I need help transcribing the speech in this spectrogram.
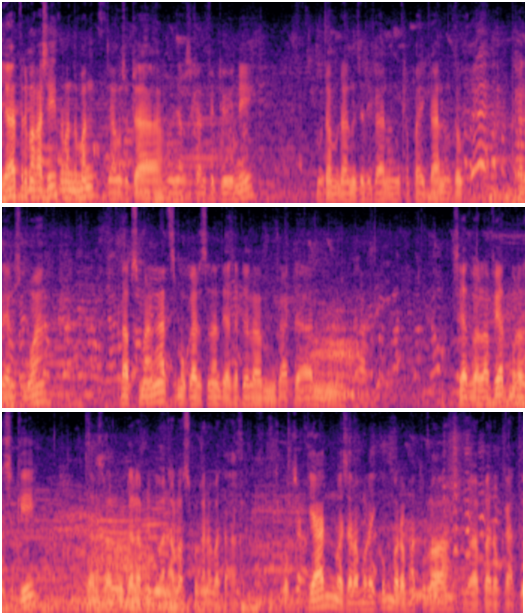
Ya terima kasih teman-teman yang sudah menyaksikan video ini. Mudah-mudahan menjadikan kebaikan untuk kalian semua. Tetap semangat semoga senantiasa dalam keadaan sehat walafiat murah rezeki dan selalu dalam lindungan Allah Subhanahu wa taala. Cukup sekian. Wassalamualaikum warahmatullahi wabarakatuh.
